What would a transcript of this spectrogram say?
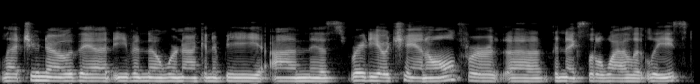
let you know that even though we're not going to be on this radio channel for uh, the next little while at least,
